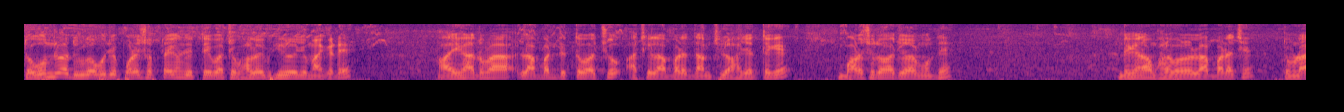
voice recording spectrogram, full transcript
তো বন্ধুরা, দুর্গাপুজোর পরের সপ্তাহে কিন্তু দেখতেই পাচ্ছ ভালোই ভিড় হয়েছে মার্কেটে। আর এখানে তোমরা লাভবার দেখতে পাচ্ছ, আজকে লাভবারের দাম ছিল হাজার থেকে বারোশো টাকা জোড়ার মধ্যে। দেখে নাও, ভালো ভালো লাভবার আছে। তোমরা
